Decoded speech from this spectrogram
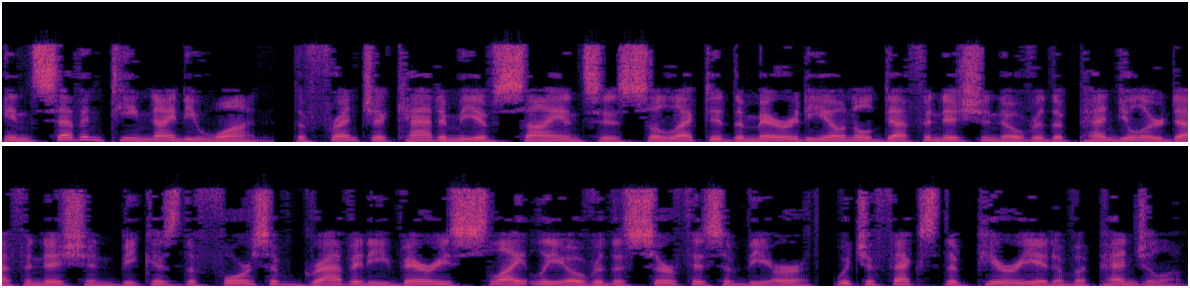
In 1791, the French Academy of Sciences selected the meridional definition over the pendular definition because the force of gravity varies slightly over the surface of the Earth, which affects the period of a pendulum.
